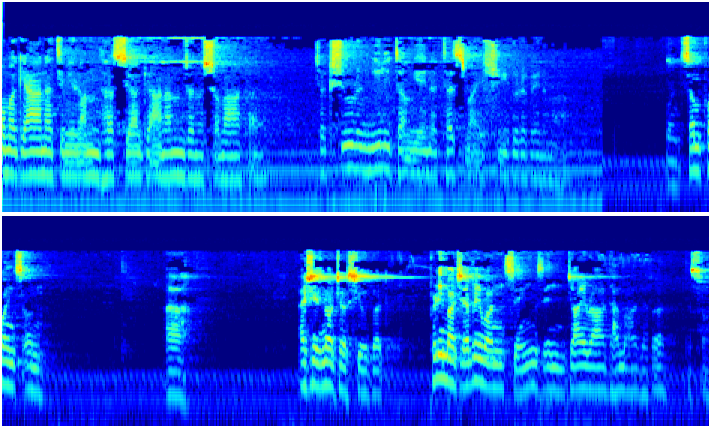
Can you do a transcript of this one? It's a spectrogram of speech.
ओमज्ञानतिमिरन्धस्य ज्ञानञ्जनशलाकय चक्षुरुन्मीलितं येन तस्मै श्रीगुरवे नमः Some points on, uh, actually it's not just you, but pretty much everyone sings in Jai Radha Madhava, the song,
